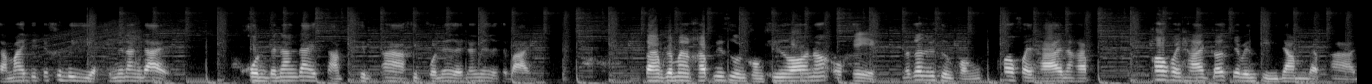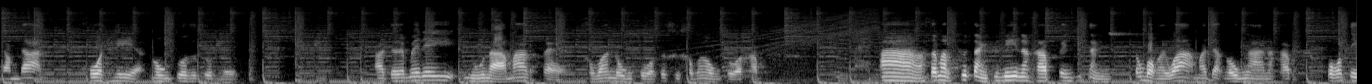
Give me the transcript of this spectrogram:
สามารถที่จะขึ้นไปเหยียบขึ้นไม่นั่งได้ คนไปนั่งได้สามสิบอ่าสิบคนได้เลยนั่งได้เลยสบาย ตามกันมาครับในส่วนของคิวล้อเนาะโอเค แล้วก็ในส่วนของข้อไฟท้ายนะครับ ข้อไฟท้ายก็จะเป็นสีดำแบบอ่าดำด้านโคตรเท่ลงตัวสุดๆเลย อาจจะไม่ได้หรูหนามากแต่คาว่าลงตัวก็คือคาว่าลงตัวครับอ่าสำหรับชุดแต่งชุดนี้นะครับ เป็นชุดแต่งต้องบอกเลยว่ามาจากโรงงานนะครับ ปกติ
